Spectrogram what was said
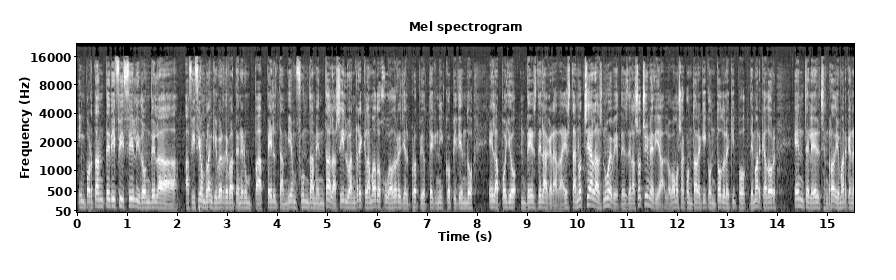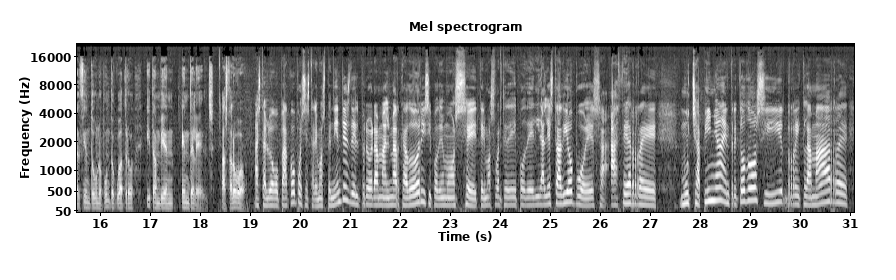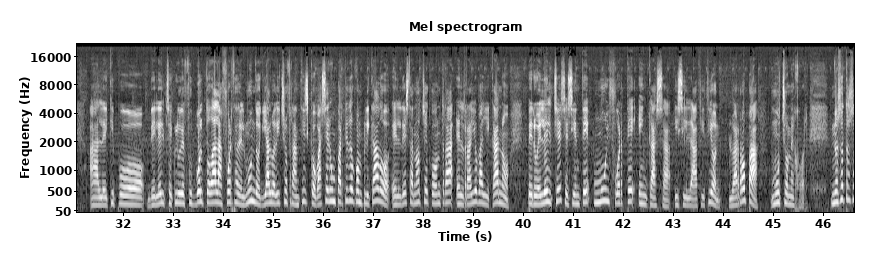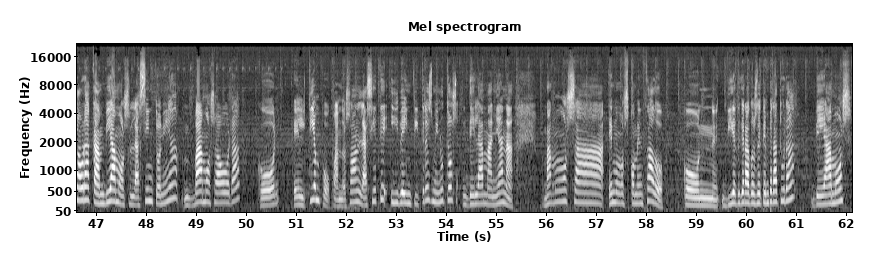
importante, difícil y donde la afición blanquiverde va a tener un papel también fundamental. Así lo han reclamado jugadores y el propio técnico pidiendo el apoyo desde la grada. Esta noche a las 9, desde las 8 y media, lo vamos a contar aquí con todo el equipo de marcador en Teleelch, en Radio Marca en el 101.4 y también en Teleelch. Hasta luego. Hasta luego, Paco. Pues estaremos pendientes del programa El Marcador y si podemos, eh, tenemos suerte de poder ir al estadio, pues hacer... Eh, mucha piña entre todos y reclamar eh, al equipo del Elche Club de Fútbol toda la fuerza del mundo. Ya lo ha dicho Francisco, va a ser un partido complicado el de esta noche contra el Rayo Vallecano, pero el Elche se siente muy fuerte en casa y si la afición lo arropa, mucho mejor. Nosotros ahora cambiamos la sintonía, vamos ahora con el tiempo, cuando son las 7 y 23 minutos de la mañana. Vamos a... hemos comenzado con 10 grados de temperatura, veamos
